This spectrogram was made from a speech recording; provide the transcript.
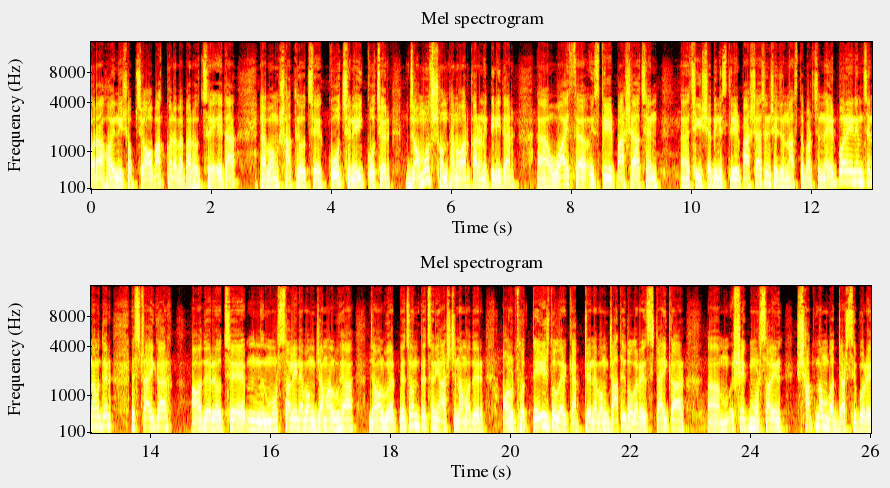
করা হয়নি। সবচেয়ে অবাক করা ব্যাপার হচ্ছে এটা এবং সাথে হচ্ছে কোচ নেই। কোচের যমজ সন্তান হওয়ার কারণে তিনি তার ওয়াইফ স্ত্রীর পাশে আছেন চিকিৎসাধীন স্ত্রীর পাশে আছেন, সেজন্য আসতে পারছেন না। এরপরে নেমছেন আমাদের স্ট্রাইকার আমাদের হচ্ছে মোরসালিন এবং জামাল ভুঁইয়া। জামাল ভুঁইয়ার পেছন পেছনই আসছেন আমাদের অনূর্ধ্ব তেইশ দলের ক্যাপ্টেন এবং জাতীয় দলের স্ট্রাইকার শেখ মোরসালিন, সাত নম্বর জার্সি পরে,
